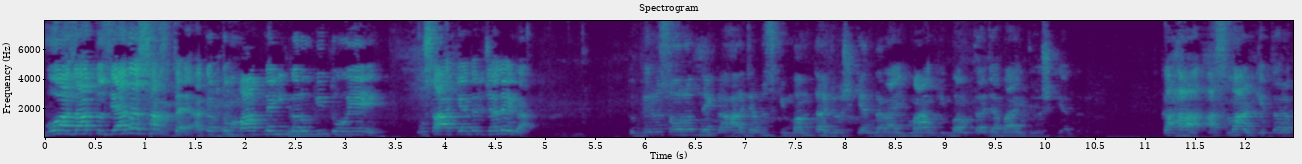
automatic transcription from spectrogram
वो आज़ाद तो ज़्यादा सख्त है। अगर तुम माफ़ नहीं करोगी तो ये उस आग के अंदर जलेगा। तो फिर उस औरत ने कहा, जब उसकी ममता जोश के अंदर आई, माँ की ममता जब आई जोश के अंदर, कहा, आसमान की तरफ़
